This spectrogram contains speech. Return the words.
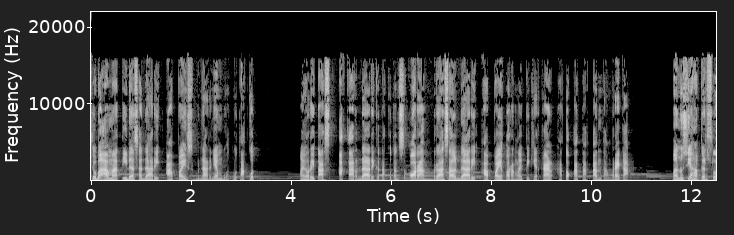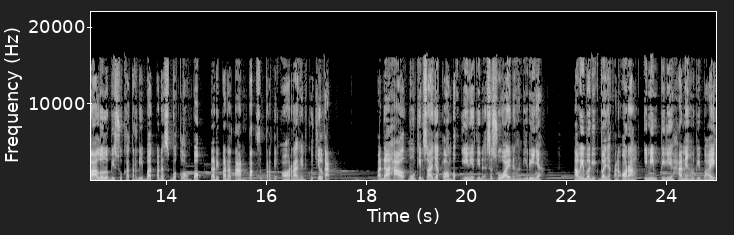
Coba amati dan sadari apa yang sebenarnya membuatmu takut. Mayoritas akar dari ketakutan seorang berasal dari apa yang orang lain pikirkan atau katakan tentang mereka manusia hampir selalu lebih suka terlibat pada sebuah kelompok daripada tampak seperti orang yang dikucilkan. Padahal mungkin saja kelompok ini tidak sesuai dengan dirinya. Tapi bagi kebanyakan orang, ini pilihan yang lebih baik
